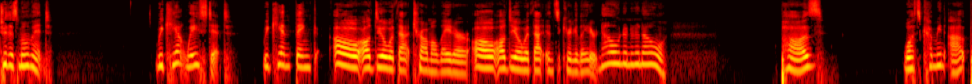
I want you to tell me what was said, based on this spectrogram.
To this moment. We can't waste it. We can't think, oh, I'll deal with that trauma later. Oh, I'll deal with that insecurity later. No, no, no, no, no. Pause. What's coming up?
